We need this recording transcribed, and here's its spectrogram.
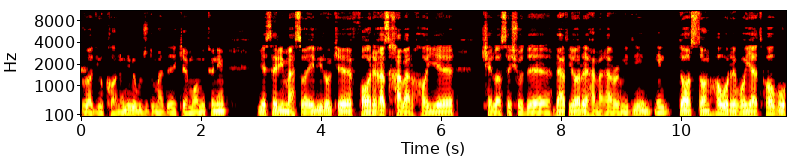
رادیو کانونی به وجود اومده که ما می‌تونیم یه سری مسائلی رو که فارغ از خبرهای کلاسه شده در اختیار همه قرار میدیم این داستان ها و روایت ها و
